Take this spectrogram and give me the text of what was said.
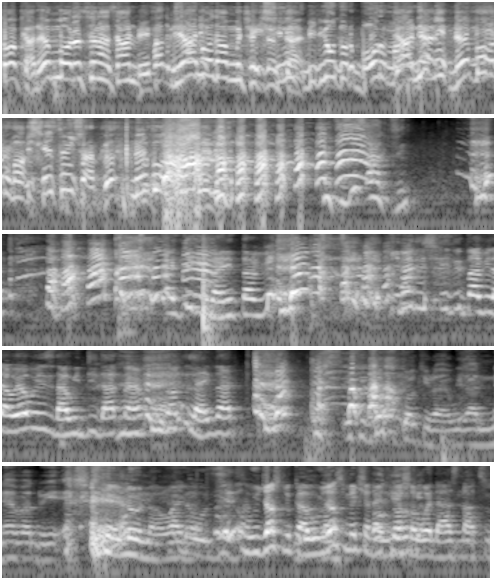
Sokarım borusuna sen. Beyefendi bir piyangodan mı çıktın Eşiniz sen? biliyordur bor Ya madeni. ne, ne bor ma? Bir şey söyleyeceğim. Ne bor? Is this acting? I think it's an interview. you know the shit interview that we always that we did that time, something like that. If you go to Turkey, right, we can never do it. no, no, why not? We just look at. We just make sure that Okay, it's not okay. someone that has I tattoo.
